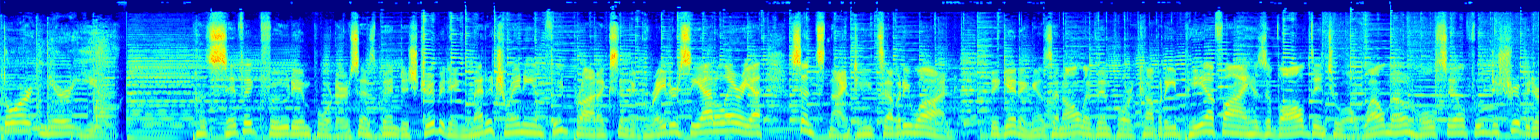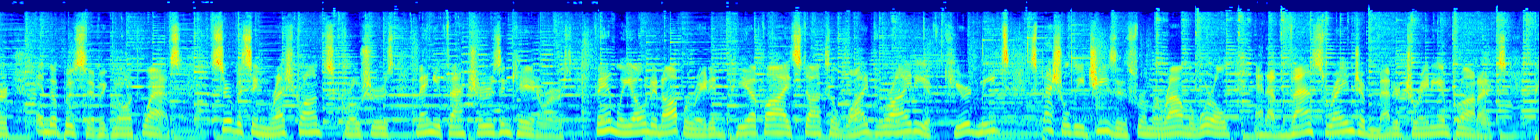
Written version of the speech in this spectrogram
store near you. Pacific Food Importers has been distributing Mediterranean food products in the greater Seattle area since 1971. Beginning as an olive import company, PFI has evolved into a well known wholesale food distributor in the Pacific Northwest, servicing restaurants, grocers, manufacturers, and caterers. Family owned and operated, PFI stocks a wide variety of cured meats, specialty cheeses from around the world, and a vast range of Mediterranean products.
